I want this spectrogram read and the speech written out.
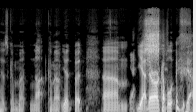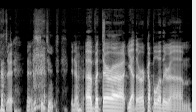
has come out, not come out yet, but um, Yeah. yeah. there are a couple. yeah, there- there- stay tuned. You know, uh, but there are yeah, there are a couple other um.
